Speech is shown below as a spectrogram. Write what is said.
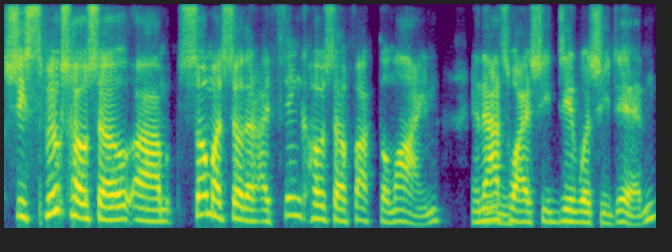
She spooks Hoso um, so much so that I think Hoso fucked the line, and that's Mhm. why she did what she did.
